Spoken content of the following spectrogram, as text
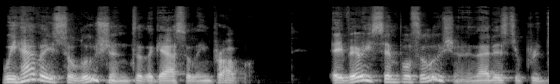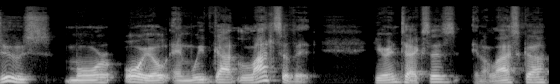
We have a solution to the gasoline problem. A very simple solution, and that is to produce more oil. And we've got lots of it here in Texas, in Alaska.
